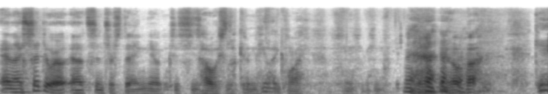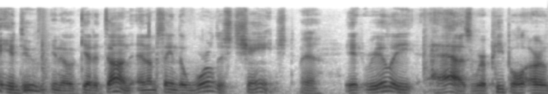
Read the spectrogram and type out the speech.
and I said to her, "That's interesting, you know, because she's always looking at me like, why? you know, uh, can't you do, you know, get it done?" And I'm saying the world has changed. Yeah. It really has, where people are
